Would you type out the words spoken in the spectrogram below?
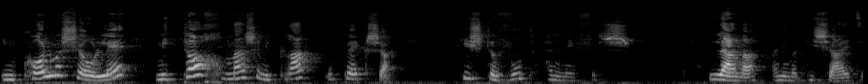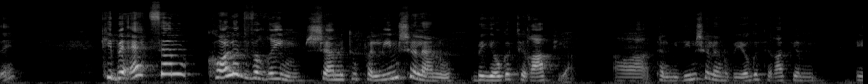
עם כל מה שעולה מתוך מה שנקרא אופקשה, השתוות הנפש. למה אני מדגישה את זה? כי בעצם כל הדברים שהמטופלים שלנו ביוגה תרפיה, התלמידים שלנו ביוגה תרפיה אה,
